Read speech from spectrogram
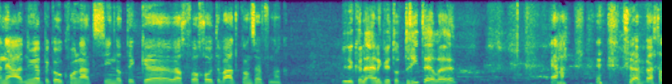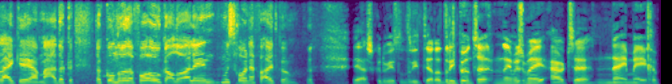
En ja, nu heb ik ook gewoon laten zien dat ik uh, wel veel grote water kan zijn van NAC. Jullie kunnen eindelijk weer tot drie tellen, hè? Ja, daar hebben we gelijk in, ja. Maar dat, dat konden we daarvoor ook al, hoor. Alleen het moest gewoon even uitkomen. Ja, ze kunnen weer tot drie tellen. Drie punten nemen ze mee uit uh, Nijmegen.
